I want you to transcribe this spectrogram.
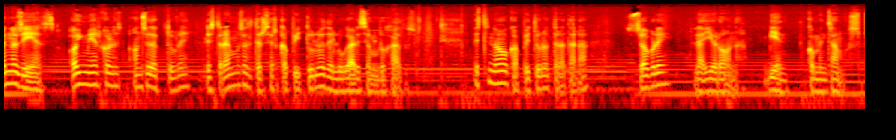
Buenos días, hoy miércoles 11 de octubre les traemos el tercer capítulo de Lugares Embrujados. Este nuevo capítulo tratará sobre La Llorona. Bien, comenzamos.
